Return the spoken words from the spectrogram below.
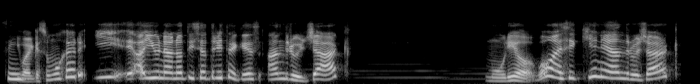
Sí. igual que su mujer. Y eh, hay una noticia triste que es Andrew Jack murió. Vamos a decir, ¿quién es Andrew Jack?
